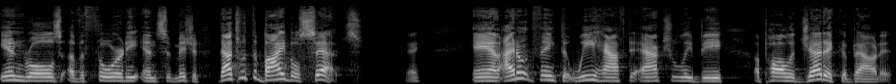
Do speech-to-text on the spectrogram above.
in roles of authority and submission. That's what the Bible says. Okay? And I don't think that we have to actually be apologetic about it.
